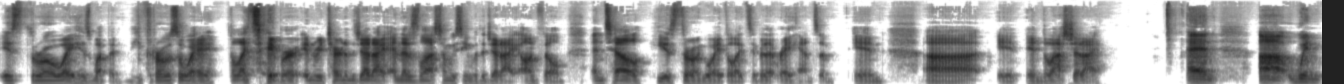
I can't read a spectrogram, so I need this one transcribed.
is throw away his weapon. He throws away the lightsaber in Return of the Jedi, and that is the last time we see him with a Jedi on film until he is throwing away the lightsaber that Rey hands him in uh, in, in the Last Jedi. And uh, when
